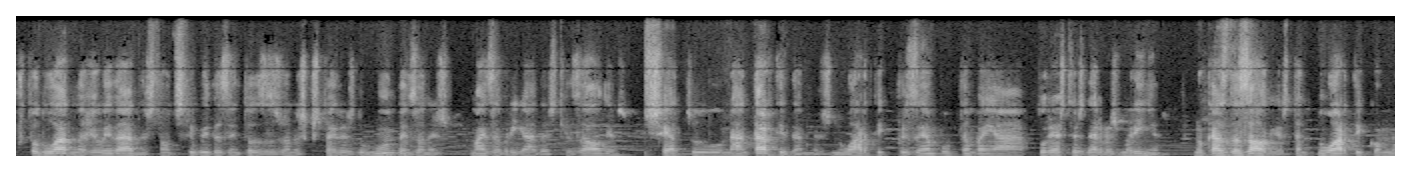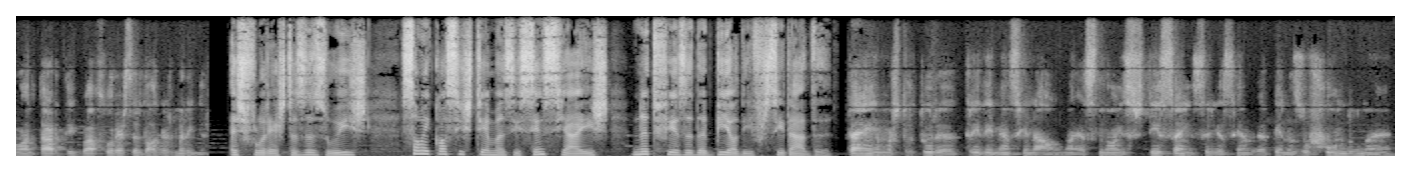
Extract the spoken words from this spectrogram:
por todo o lado, na realidade, estão distribuídas em todas as zonas costeiras do mundo, em zonas mais abrigadas que as algas, exceto na Antártida, mas no Ártico, por exemplo, também há florestas de ervas marinhas. No caso das algas, tanto no Ártico como no Antártico, há florestas de algas marinhas. As florestas azuis são ecossistemas essenciais na defesa da biodiversidade. Têm uma estrutura tridimensional, não é? Se não existissem, seria apenas o fundo, não é?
